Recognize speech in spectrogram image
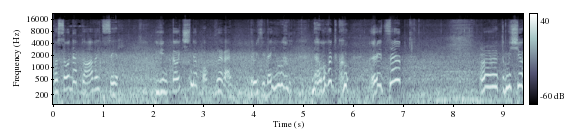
бо сода плавить сир. І він точно попливе. Друзі, даю вам наводку, рецепт. Тому що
